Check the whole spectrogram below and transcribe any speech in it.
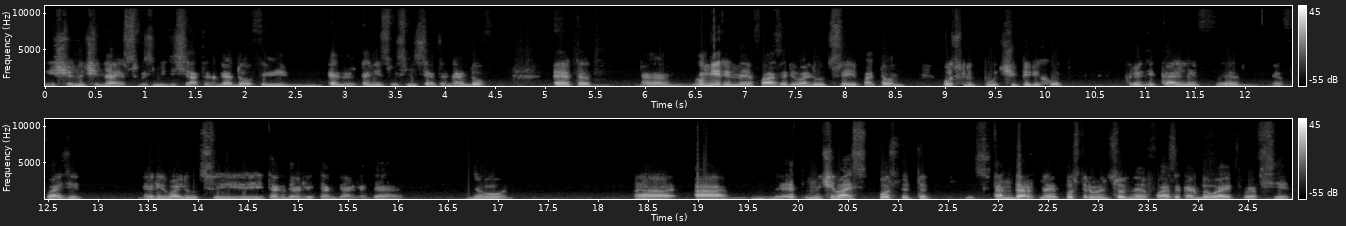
еще начиная с 80-х годов и конец 80-х годов. Это э, умеренная фаза революции, потом после путча переход к радикальной э, фазе революции и так далее, и так далее, да. Вот. А, а это началась пост, это стандартная постреволюционная фаза, как бывает во, все,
